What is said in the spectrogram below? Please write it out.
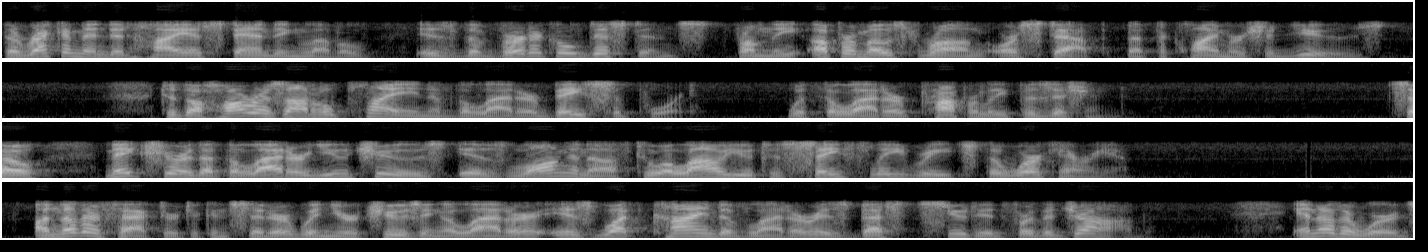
The recommended highest standing level is the vertical distance from the uppermost rung or step that the climber should use to the horizontal plane of the ladder base support with the ladder properly positioned. So, make sure that the ladder you choose is long enough to allow you to safely reach the work area. Another factor to consider when you're choosing a ladder is what kind of ladder is best suited for the job. In other words,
